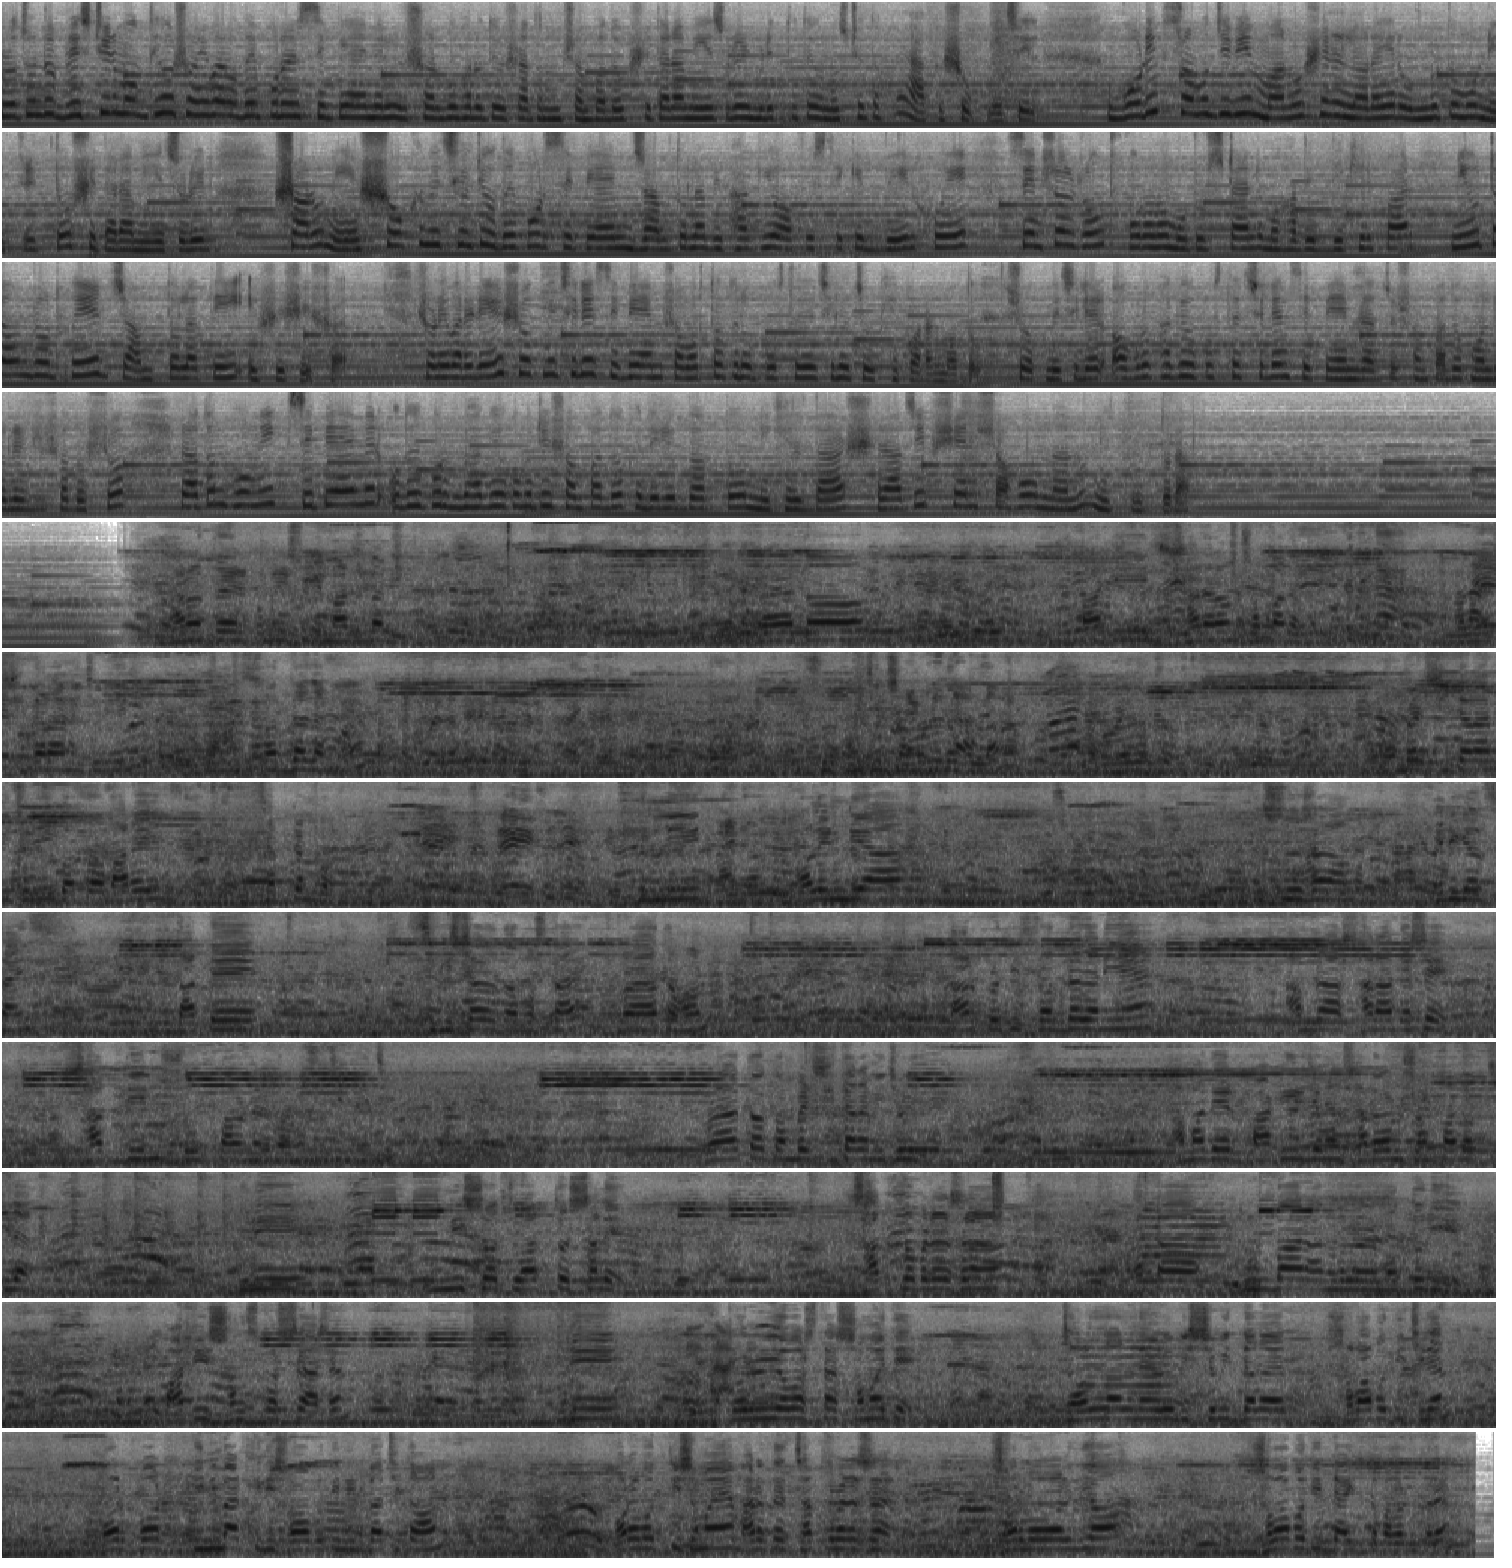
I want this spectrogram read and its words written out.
প্রচণ্ড বৃষ্টির মধ্যেও শনিবার উদয়পুরের সিপিআইএমের সর্বভারতীয় সাধারণ সম্পাদক সীতারাম ইয়েচুরির মৃত্যুতে অনুষ্ঠিত হয় শোক মিছিল। গরিব শ্রমজীবী মানুষের লড়াইয়ের অন্যতম নেতৃত্ব সীতারাম ইয়েচুরির। স্মরণে শোক মিছিলটি উদয়পুর সিপিআইএম জামতলা বিভাগীয় অফিস থেকে বের হয়ে সেন্ট্রাল রোড, পুরনো মোটর স্ট্যান্ড মহাদেব দিঘির পার, নিউ টাউন রোড হয়ে জামতলাতেই এসে শেষ হয়। শনিবারের এই শোক মিছিলে সিপিআইএম সমর্থকদের উপস্থিতি ছিল চোখে পড়ার মতো। শোক মিছিলের অগ্রভাগে উপস্থিত ছিলেন সিপিআইএম রাজ্য সম্পাদক মণ্ডলীর সদস্য রতন ভৌমিক সিপিআইএম এর উদয়পুর বিভাগীয় কমিটির সম্পাদক দিলীপ দত্ত, নিখিল দাস, রাজীব সেন সহ অন্যান্য নেতৃত্বরা। ভারতের কমিউনিস্ট মার্ক্সবাদী প্রয়াত পার্টির সাধারণ সম্পাদক আমাদের সীতারাম ইচুরি, শ্রদ্ধা জানিয়ে মিছিল সংগঠিত করলাম। কমরেড সীতারাম ইচুরি গত বারোই সেপ্টেম্বর দিল্লির All India Institution of Medical Science তাতে চিকিৎসারত অবস্থায় প্রয়াত হন। তার প্রতি শ্রদ্ধা জানিয়ে আমরা সারা দেশে সাত দিন শোক পালনের কর্মসূচি নিয়েছি। প্রয়াত কমরেড সীতারাম ইচুরি, আমাদের পার্টির যেমন সাধারণ সম্পাদক ছিলেন, তিনি উনিশশো চুয়াত্তর সালে ছাত্র ফেডারেশনের একটা দুর্বার আন্দোলনের মধ্য দিয়ে পার্টির সংস্পর্শে আসেন। তিনি জরুরি অবস্থার সময়তে জওয়াহরলাল নেহরু বিশ্ববিদ্যালয়ের সভাপতি ছিলেন। পরপর তিনবার তিনি সভাপতি নির্বাচিত হন। পরবর্তী সময়ে ভারতের ছাত্র ফেডারেশনের সর্বভারতীয় সভাপতির দায়িত্ব পালন করেন।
